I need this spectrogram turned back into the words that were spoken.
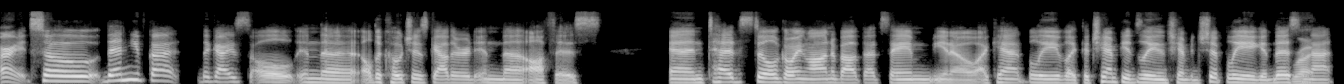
All right. So then you've got the guys all in the all the coaches gathered in the office. And Ted's still going on about that same, you know, I can't believe like the Champions League and Championship League and this Right. and that.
